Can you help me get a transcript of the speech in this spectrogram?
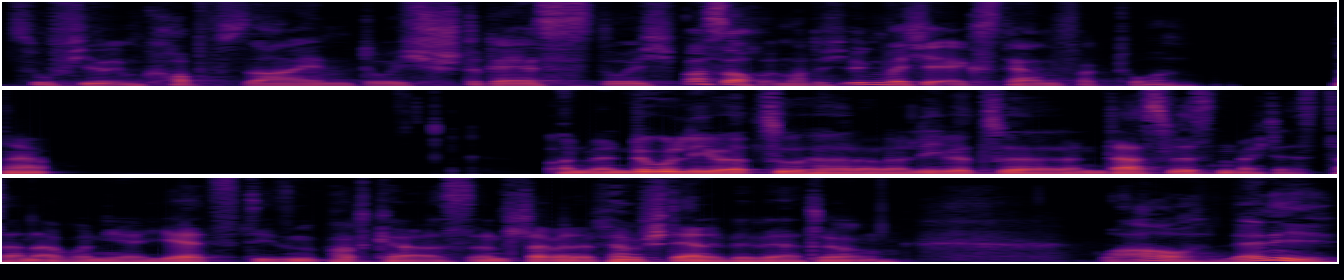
zu viel im Kopf sein, durch Stress, durch was auch immer, durch irgendwelche externen Faktoren. Ja. Und wenn du, lieber Zuhörer oder liebe Zuhörerin, das wissen möchtest, dann abonniere jetzt diesen Podcast und schreibe eine 5-Sterne-Bewertung. Wow, Lenny.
